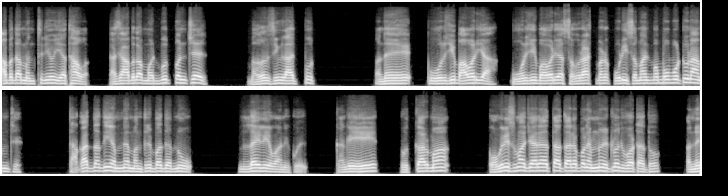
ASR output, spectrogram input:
આ બધા મંત્રીઓ યથાવત. આજે આ બધા મજબૂત પણ છે. ભગતસિંહ રાજપૂત અને કુંવરજી બાવળિયા. કુંવરજી બાવળિયા સૌરાષ્ટ્રમાં કોળી સમાજમાં બહુ મોટું નામ છે. તાકાત નથી એમને મંત્રીપદ એમનું લઈ લેવાની કોઈ. કારણ કે એ ભૂતકાળમાં કોંગ્રેસમાં જ્યારે હતા ત્યારે પણ એમનો એટલો જ વટ હતો. અને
